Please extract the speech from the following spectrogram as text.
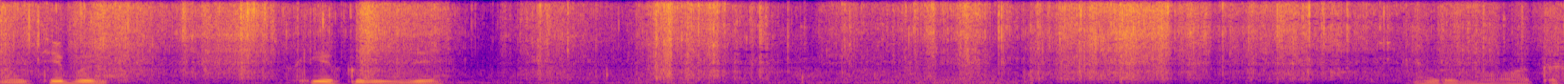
Найти бы таких груздей. Рановато.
